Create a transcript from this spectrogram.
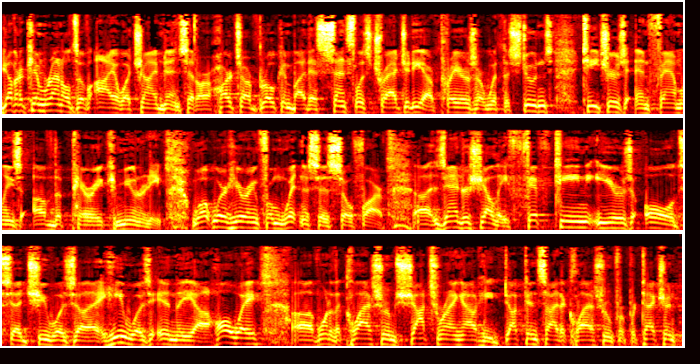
Governor Kim Reynolds of Iowa chimed in, said, Our hearts are broken by this senseless tragedy. Our prayers are with the students, teachers, and families of the Perry community. What we're hearing from witnesses so far, uh, Xander Shelley, 15 years old, said she was, uh, he was in the uh, hallway of one of the classrooms. Shots rang out. He ducked inside a classroom for protection,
